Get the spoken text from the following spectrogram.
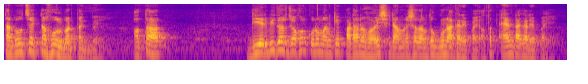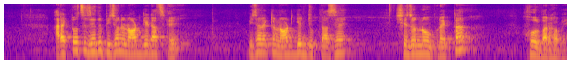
তারপর হচ্ছে একটা হোল বার থাকবে। অর্থাৎ ডি এর ভিতর যখন কোনো মানকে পাঠানো হয়, সেটা আমরা সাধারণত গুণ আকারে পাই, অর্থাৎ অ্যান্ড আকারে পাই। আরেকটা হচ্ছে যেহেতু পিছনে নট গেট আছে, পিছনে একটা নট গেট যুক্ত আছে, সেজন্য উপরে একটা হোল বার হবে।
